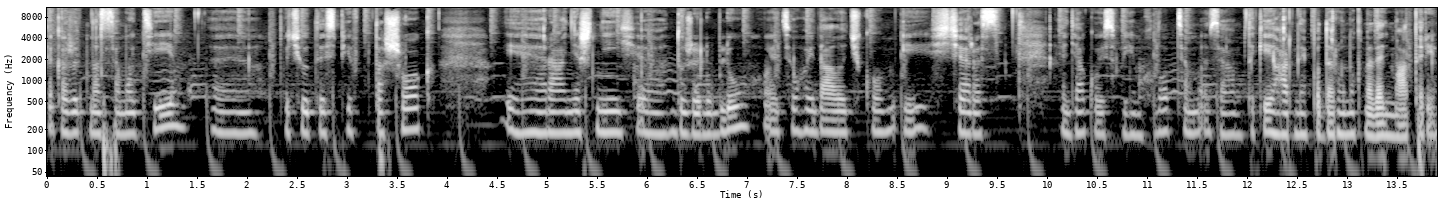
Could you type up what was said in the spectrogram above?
як кажуть, на самоті, е, почути спів пташок. І ранішній Е, дуже люблю цю гайдалочку. І ще раз дякую своїм хлопцям за такий гарний подарунок на День матері.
